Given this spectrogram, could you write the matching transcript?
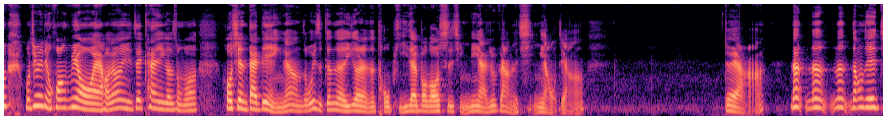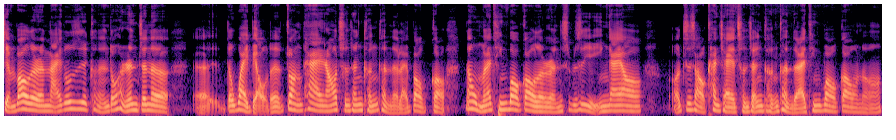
我就有点荒谬哎，好像你在看一个什么后现代电影那样子。我一直跟着一个人的头皮在报告事情，听起来就非常的奇妙这样。对啊。那那那当这些简报的人来，都是可能都很认真的，呃的外表的状态，然后诚诚恳恳的来报告。那我们来听报告的人，是不是也应该要，呃，至少看起来也诚诚恳恳的来听报告呢？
